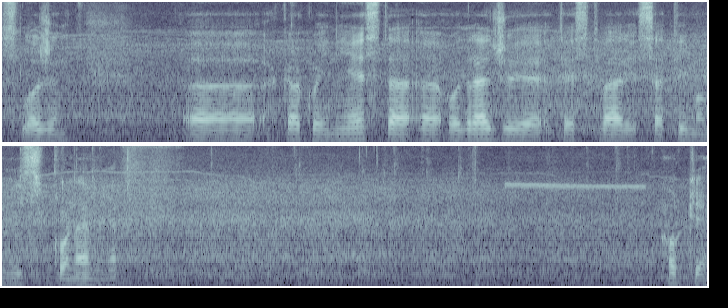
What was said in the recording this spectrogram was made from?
složen e, kako i Nijesta odrađuje te stvari sa timom iz Konamija. Ok.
